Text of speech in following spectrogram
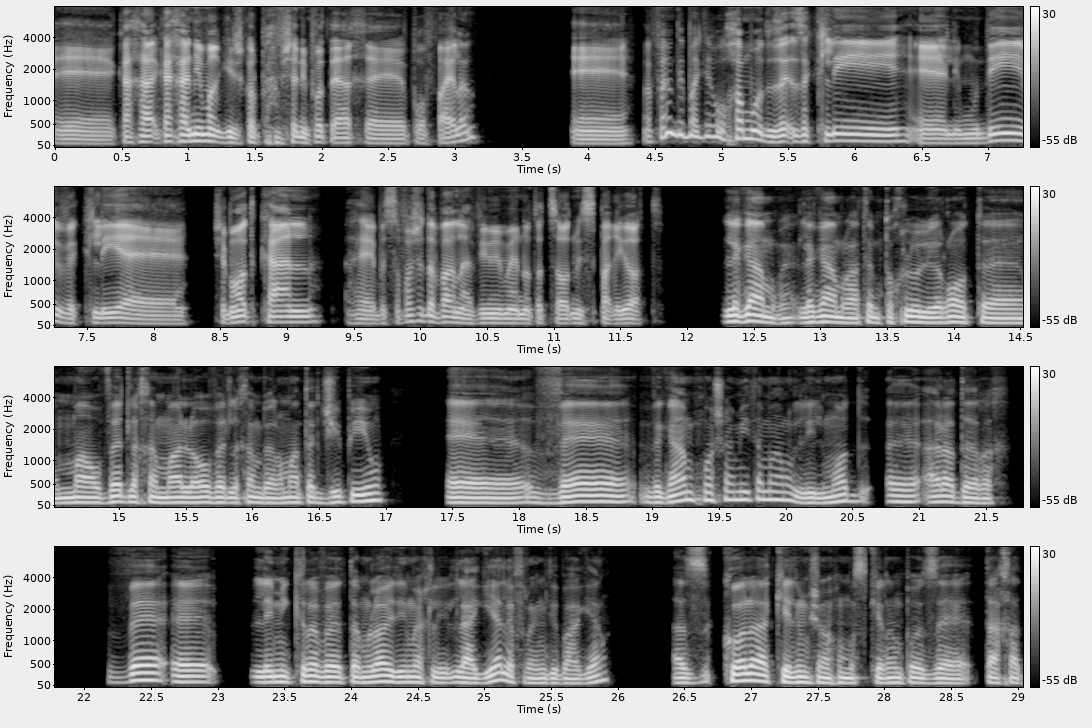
אה, ככה, ככה אני מרגיש כל פעם שאני פותח אה, profiler. אה, וה frame debugger הוא חמוד, זה, זה כלי אה, לימודי וכלי אה, שמאוד קל אה, בסופו של דבר להביא ממנו תוצאות מספריות. לגמרי, לגמרי, אתם תוכלו לראות אה, מה עובד לכם, מה לא עובד לכם ברמת ה-GPU, אה, וגם, כמו שעמית אמר, ללמוד uh, על הדרך. ולמקרה uh, ואתם לא יודעים איך להגיע לפריים דיבאגר, אז כל הכלים שאנחנו מזכירים פה זה תחת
